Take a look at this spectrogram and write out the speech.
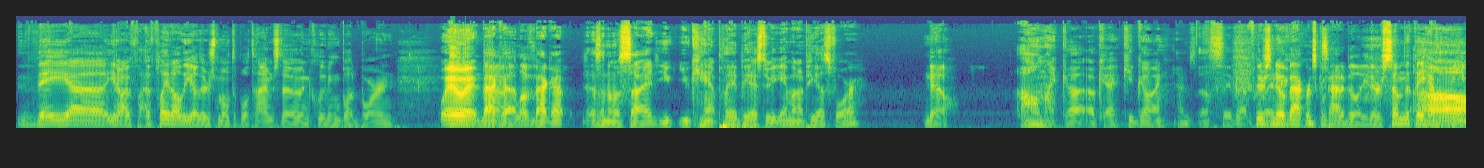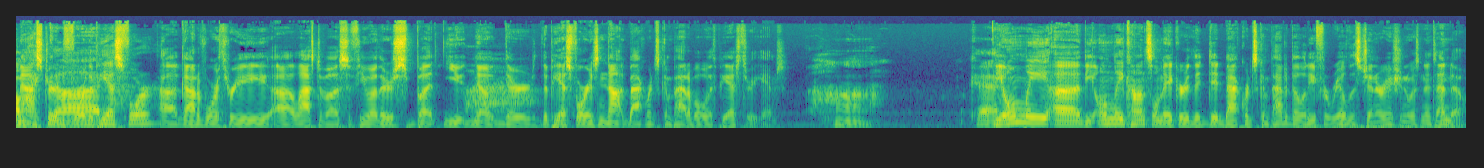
they, uh, you know, I've, I've played all the others multiple times though, including Bloodborne. Wait, wait, And, back uh, up, love- back up. As an aside, you you can't play a PS3 game on a PS4. No, Oh my god. Okay, keep going. I'm, I'll save that. For There's later. no backwards compatibility. There's some that they have Oh remastered for the PS4, uh, God of War 3, uh, Last of Us, a few others, but you no, they're, the PS4 is not backwards compatible with PS3 games. Okay. The only uh, the only console maker that did backwards compatibility for real this generation was Nintendo,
